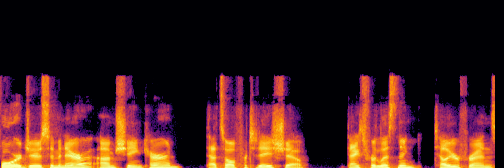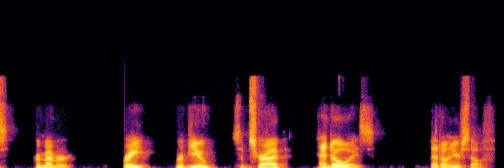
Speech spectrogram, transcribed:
For Joe Simonera, I'm Shane Curran. That's all for today's show. Thanks for listening. Tell your friends. Remember, rate, review, subscribe, and always bet on yourself.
